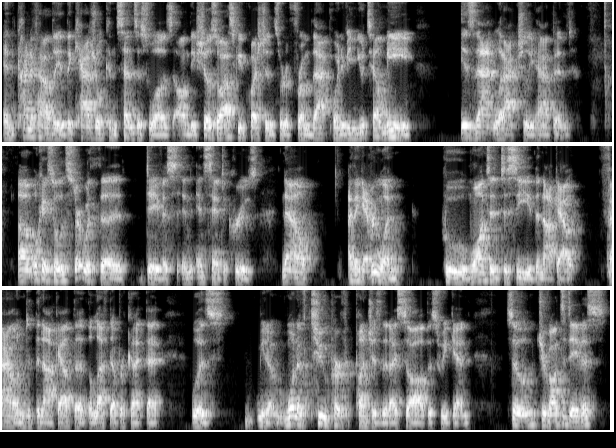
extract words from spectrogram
and kind of how the, the casual consensus was on these shows. So I'll ask you a question sort of from that point of view. You tell me, is that what actually happened? Um, okay, so let's start with the Davis and, and Santa Cruz. Now, I think everyone who wanted to see the knockout found the knockout, the, the left uppercut that was, you know, one of two perfect punches that I saw this weekend. So Gervonta Davis,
